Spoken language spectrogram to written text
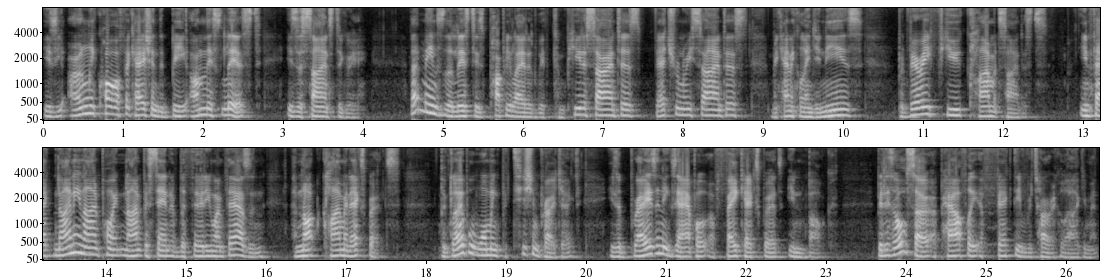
is the only qualification to be on this list is a science degree. That means the list is populated with computer scientists, veterinary scientists, mechanical engineers, but very few climate scientists. In fact, 99.9% of the 31,000 are not climate experts. The Global Warming Petition Project is a brazen example of fake experts in bulk, but it's also a powerfully effective rhetorical argument.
